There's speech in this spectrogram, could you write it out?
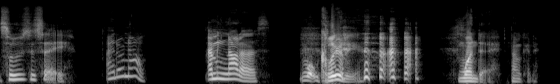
so who's to say? I don't know. I mean, not us. Well, clearly, one day. No I'm kidding.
